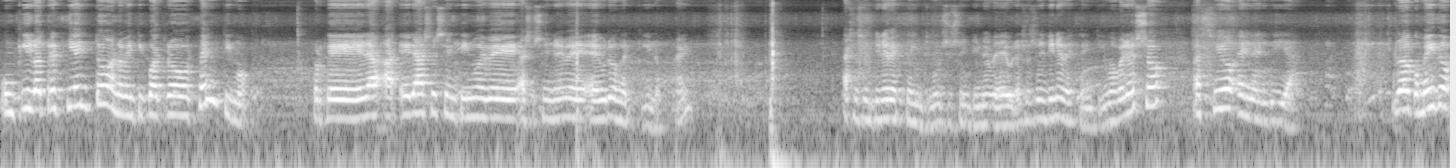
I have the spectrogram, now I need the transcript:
Un kilo 300 a 94 céntimos, porque era, era 69, a 69 euros el kilo. ¿eh? A 69 céntimos, 69 euros, 69 céntimos, pero eso ha sido en el día. Luego, como he ido,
